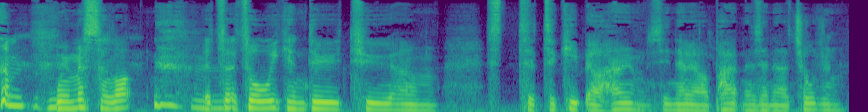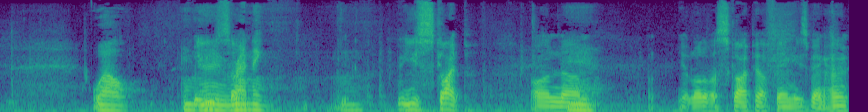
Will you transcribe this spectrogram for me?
Um, we miss a lot. It's it's all we can do to um s- to to keep our homes, you know, our partners and our children well, you We know, use, um, running. We use Skype on. Um, yeah, a lot of us Skype our families back home.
